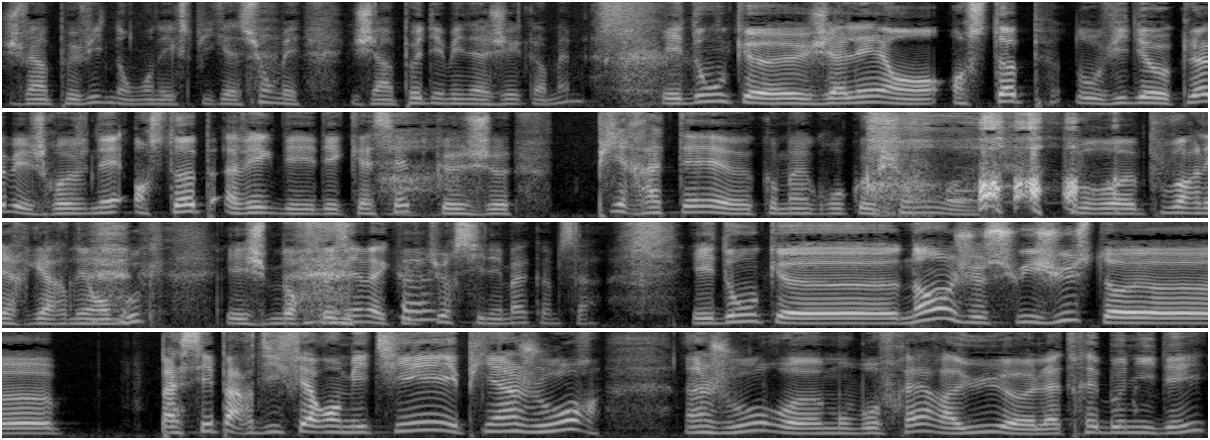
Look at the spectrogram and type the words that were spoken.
je- vais un peu vite dans mon explication, mais j'ai un peu déménagé quand même. Et donc, euh, j'allais en, en stop au vidéoclub et je revenais en stop avec des, des cassettes que je piratais euh, comme un gros cochon euh, pour euh, pouvoir les regarder en boucle et je me refaisais ma culture cinéma comme ça. Et donc euh, non, je suis juste euh, passé par différents métiers et puis un jour, un jour, euh, mon beau-frère a eu euh, la très bonne idée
